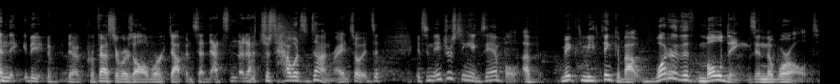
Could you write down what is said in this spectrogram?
And the, the, the professor was all worked up and said that's that's just how it's done, right? So it's a, it's an interesting example of making me think about what are the moldings in the world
